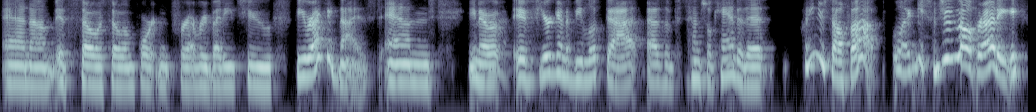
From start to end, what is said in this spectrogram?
And um, it's so, so important for everybody to be recognized. And, you know, if you're going to be looked at as a potential candidate, clean yourself up, like get yourself ready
